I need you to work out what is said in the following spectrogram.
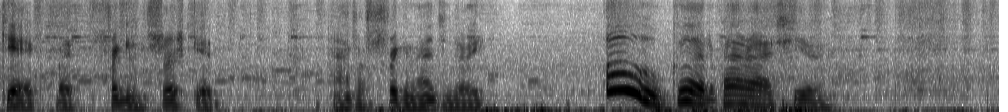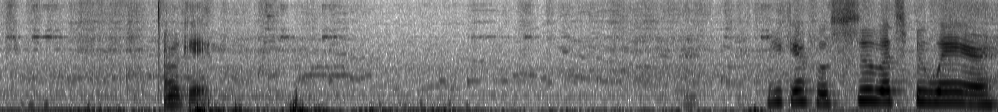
kicked by frigging Surskit. I have a friggin' legendary. Oh, good. A Paradise here. Okay. Be careful, Zubats beware!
